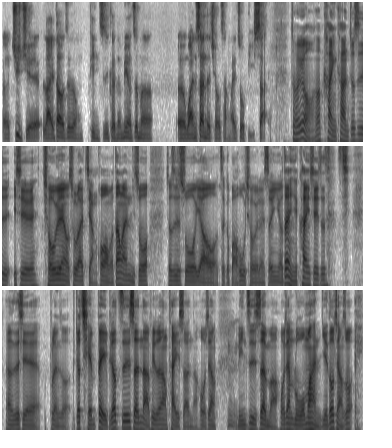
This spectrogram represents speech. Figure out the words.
呃拒绝来到这种品质可能没有这么。呃，完善的球场来做比赛，对哦。那看一看，就是一些球员有出来讲话嘛。当然，你说就是说要这个保护球员的声音有，但你看一些就是像这些不能说比较前辈、比较资深的，譬如说像泰山啊，或像林志胜嘛，或像罗曼，也都讲说，哎，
